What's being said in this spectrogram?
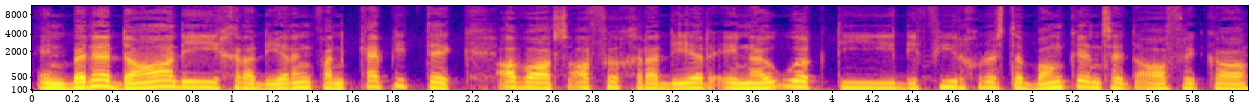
en binne daardie gradering van Capitec afwaarts afgegradeer en nou ook die die vier grootste banke in Suid-Afrika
